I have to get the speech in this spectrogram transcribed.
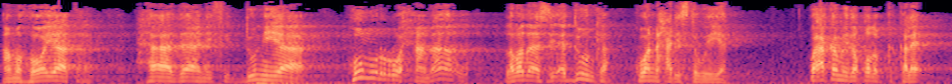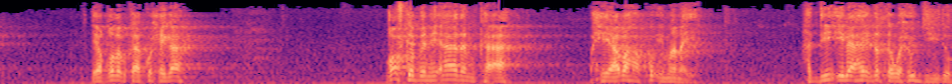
ama hooyaa tahay haadaani fi dunya hum ruxamaau labadaasi adduunka kuwa naxariista weeyaan. Waxaa ka mida qodobka kale ee qodobkaa ku xiga qofka bani aadamka ah waxyaabaha ku imanaya. Haddii ilaahay dadka wax u diido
